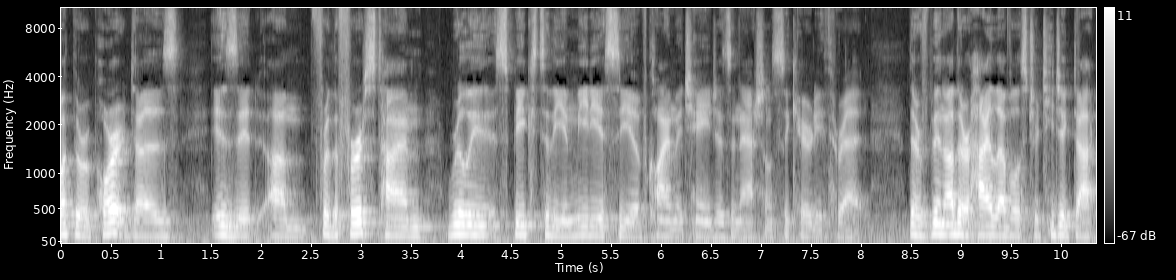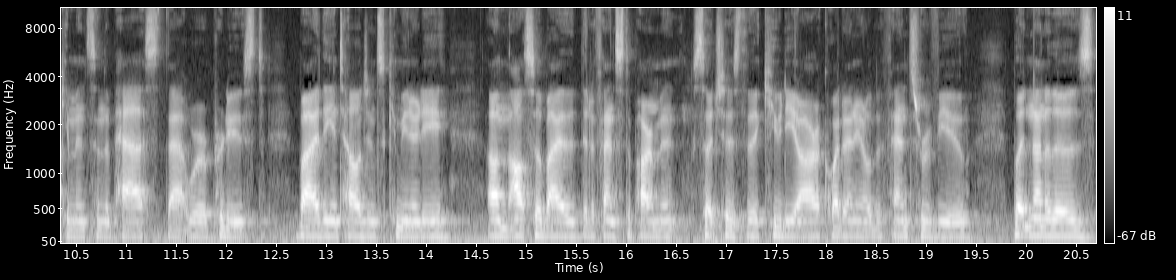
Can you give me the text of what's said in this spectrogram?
What the report does is it, um, for the first time, really speaks to the immediacy of climate change as a national security threat. There have been other high level strategic documents in the past that were produced by the intelligence community, um, also by the Defense Department, such as the QDR, Quadrennial Defense Review, but none of those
